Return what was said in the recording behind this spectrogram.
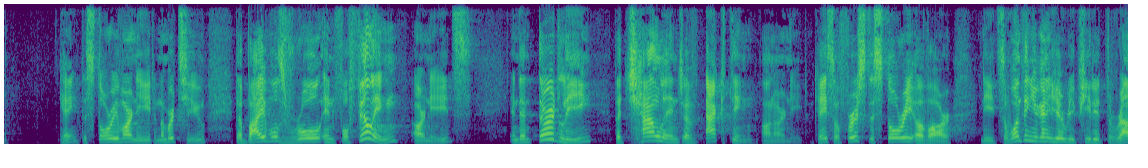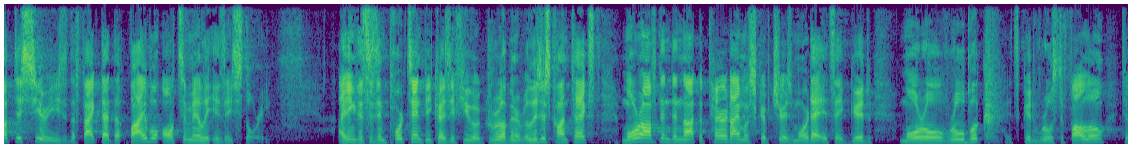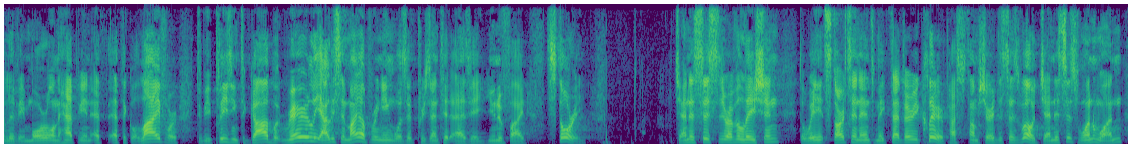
Okay, the story of our need. And number two, the Bible's role in fulfilling our needs. And then thirdly, the challenge of acting on our need. Okay, so first, the story of our need. So, one thing you're going to hear repeated throughout this series is the fact that the Bible ultimately is a story. I think this is important because if you grew up in a religious context, more often than not, the paradigm of Scripture is more that it's a good moral rule book. It's good rules to follow to live a moral and happy and eth- ethical life or to be pleasing to God. But rarely, at least in my upbringing, was it presented as a unified story. Genesis to Revelation, the way it starts and ends, makes that very clear. Pastor Tom shared this as well. Genesis 1 1,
